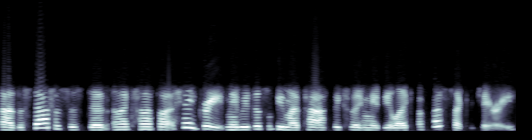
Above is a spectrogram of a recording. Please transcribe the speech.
as a staff assistant. And I kind of thought, hey, great, maybe this will be my path becoming maybe like a press secretary.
